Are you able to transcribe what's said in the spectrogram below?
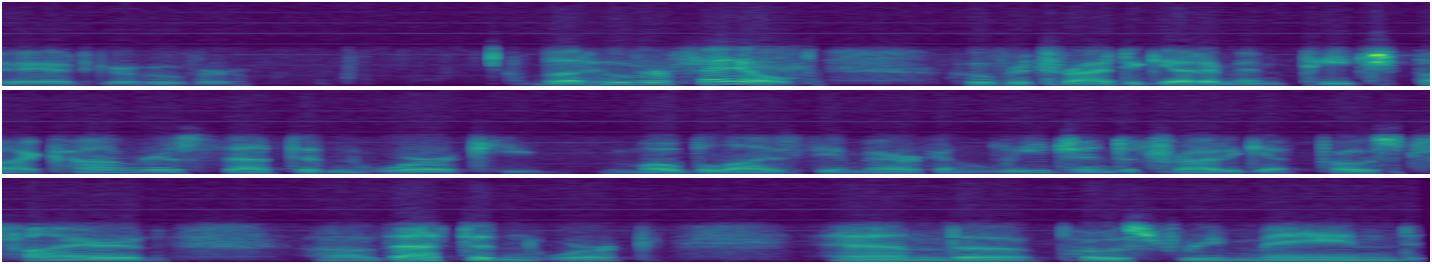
J. Edgar Hoover. But Hoover failed. Hoover tried to get him impeached by Congress. That didn't work. He mobilized the American Legion to try to get Post fired. Uh, that didn't work, and uh, Post remained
